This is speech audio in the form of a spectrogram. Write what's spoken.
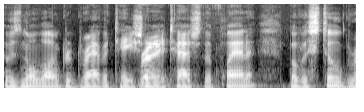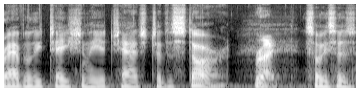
It was no longer gravitationally Right. attached to the planet, but was still gravitationally attached to the star. Right. So he says,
